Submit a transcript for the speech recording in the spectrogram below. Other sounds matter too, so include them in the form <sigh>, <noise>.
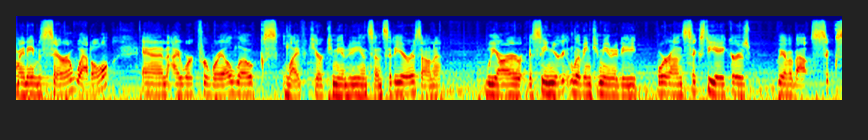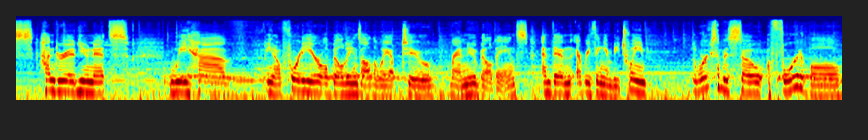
My name is Sarah Weddle, and I work for Royal Oaks Life Care Community in Sun City, Arizona. We are a senior living community. We're on 60 acres. We have about 600 units. We have, you know, 40 year old buildings all the way up to brand new buildings, and then everything in between. The WorxHub is so affordable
